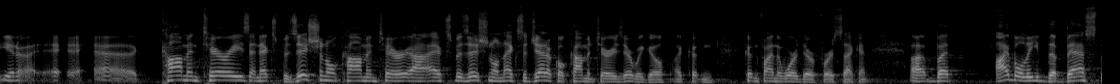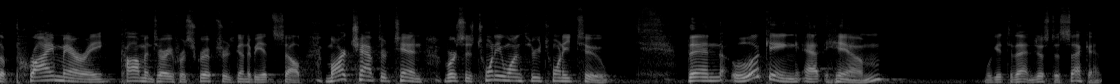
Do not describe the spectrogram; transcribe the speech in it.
you know, uh, uh commentaries and expositional commentary, uh, expositional and exegetical commentaries. There we go. I couldn't couldn't find the word there for a second, uh, but I believe the best, the primary commentary for Scripture is going to be itself. Mark chapter 10, verses 21 through 22. Then looking at him, we'll get to that in just a second,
